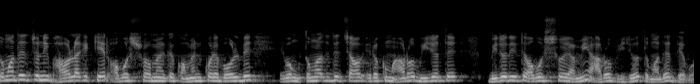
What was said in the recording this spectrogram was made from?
তোমাদের যদি ভালো লাগে কে অবশ্যই আমাকে কমেন্ট করে বলবে এবং তোমরা যদি চাও এরকম আরও ভিডিওতে ভিডিও দিতে অবশ্যই আমি আরও ভিডিও তোমাদের দেবো।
